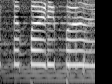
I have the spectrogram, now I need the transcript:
பட்டப்படிப்பு.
